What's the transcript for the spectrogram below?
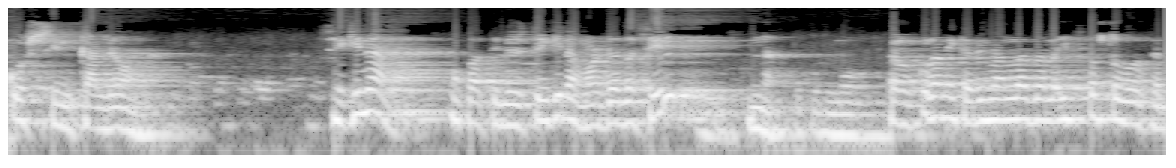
কোশ্চিন কালেও না। সে? মুকাতিলের না। কারণ স্পষ্ট বলছেন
